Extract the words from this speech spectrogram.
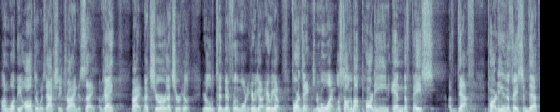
on what the author was actually trying to say. Okay? All right, that's your that's your your little tidbit for the morning. Here we go. Here we go. Four things. Number one, let's talk about partying in the face of death. Partying in the face of death.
